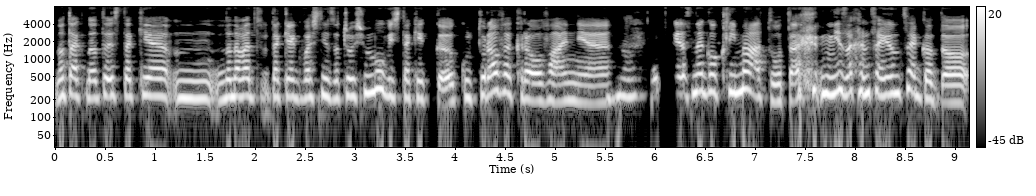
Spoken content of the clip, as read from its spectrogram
No tak, no to jest takie, mm, no nawet tak jak właśnie zaczęłyśmy mówić, takie kulturowe kreowanie mhm. nieprzyjaznego klimatu, tak, niezachęcającego do,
